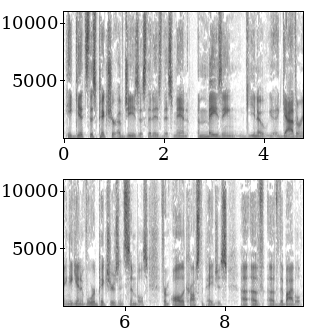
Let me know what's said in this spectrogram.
he gets this picture of Jesus that is this man amazing, you know, gathering again of word pictures and symbols from all across the pages uh, of of the Bible.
